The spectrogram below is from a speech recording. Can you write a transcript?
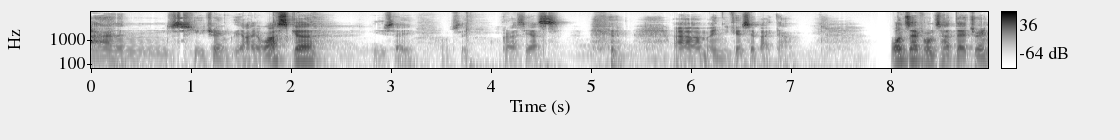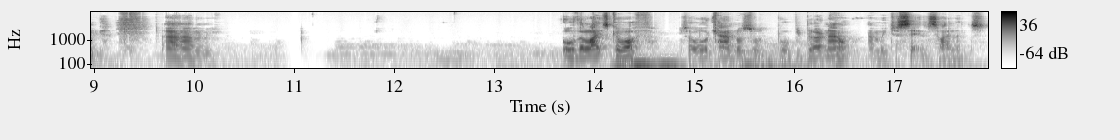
and you drink the ayahuasca. You say, obviously, gracias. um, and you go sit back down. once everyone's had their drink, um, all the lights go off, so all the candles will, will be blown out, and we just sit in silence.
